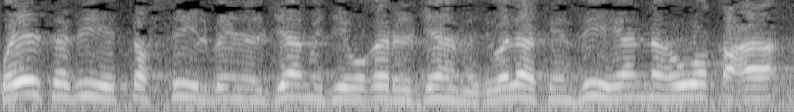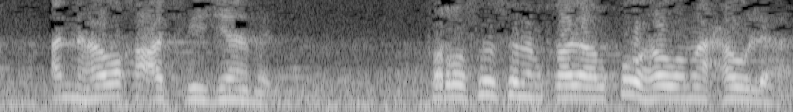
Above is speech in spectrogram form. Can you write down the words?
وليس فيه التفصيل بين الجامد وغير الجامد ولكن فيه أنه وقع أنها وقعت في جامد. فالرسول صلى الله عليه وسلم قال ألقوها وما حولها.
